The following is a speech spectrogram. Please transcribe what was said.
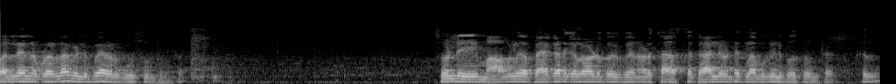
పని లేనప్పుడల్లా వెళ్ళిపోయి అక్కడ కూర్చుంటుంటావు చూడండి మామూలుగా ప్యాకెట్కి అలవాటు కాస్త ఖాళీ ఉంటే క్లబ్కి వెళ్ళిపోతూ ఉంటాడు కదా?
